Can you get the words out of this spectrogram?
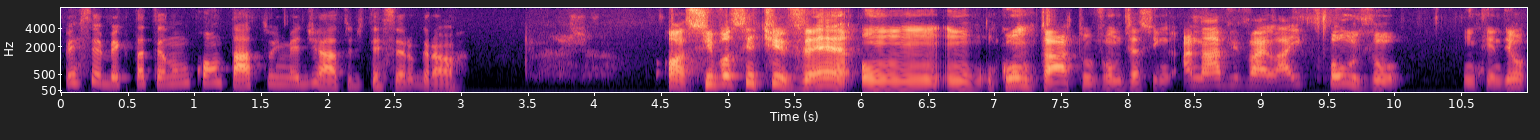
perceber que está tendo um contato imediato de terceiro grau. Ó, se você tiver um, um, contato, vamos dizer assim, a nave vai lá e pousou, entendeu?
